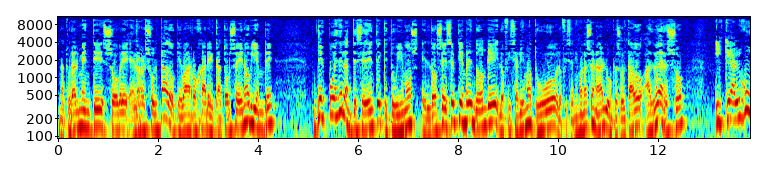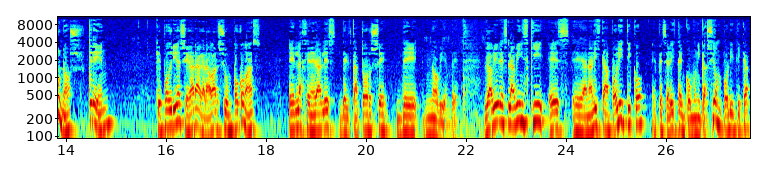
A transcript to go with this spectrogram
naturalmente, sobre el resultado que va a arrojar el 14 de noviembre, después del antecedente que tuvimos el 12 de septiembre, en donde el oficialismo tuvo, el oficialismo nacional, un resultado adverso y que algunos creen que podría llegar a agravarse un poco más en las generales del 14 de noviembre. Gabriel Slavinsky es eh, analista político, especialista en comunicación política.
